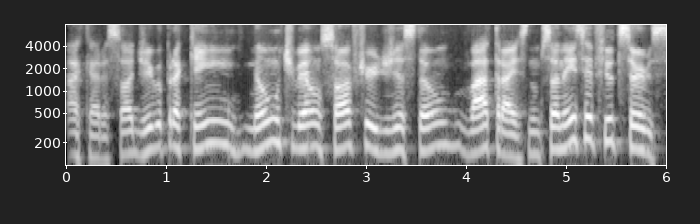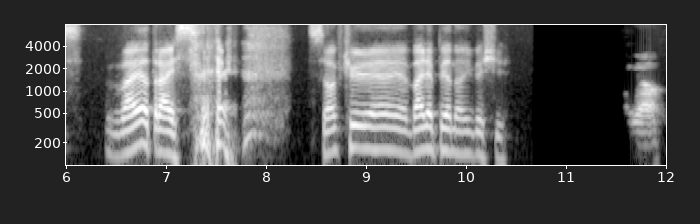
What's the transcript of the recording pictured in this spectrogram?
Ah, cara, só digo para quem não tiver um software de gestão, vá atrás. Não precisa nem ser field service. Vai atrás. software é, vale a pena investir. Legal.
